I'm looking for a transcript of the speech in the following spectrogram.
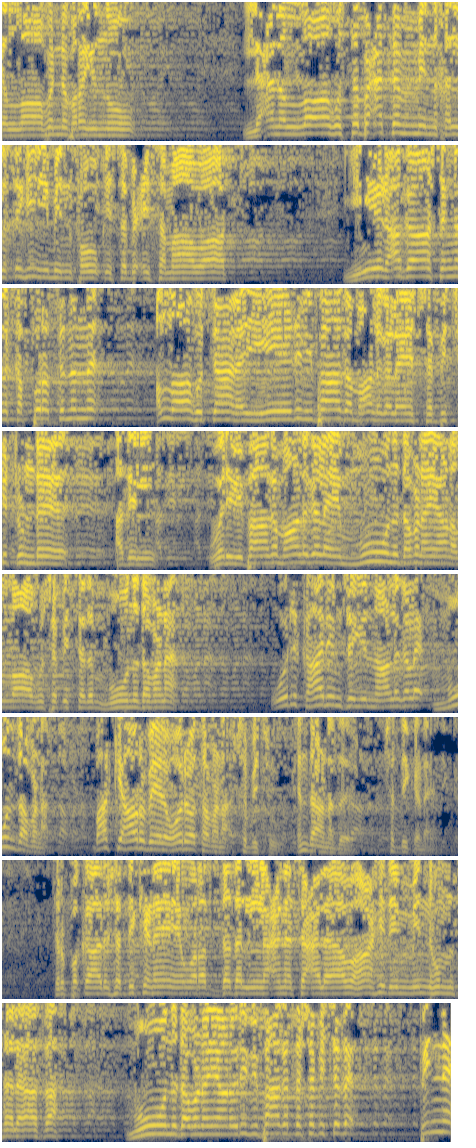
അള്ളാഹുന്ന് പറയുന്നു ഏഴ് ആകാശങ്ങൾക്കപ്പുറത്ത് നിന്ന് അള്ളാഹുറ്റാല ഏഴ് വിഭാഗം ആളുകളെ ശപിച്ചിട്ടുണ്ട്. അതിൽ ഒരു വിഭാഗം ആളുകളെ മൂന്ന് തവണയാണ് അള്ളാഹു ശപിച്ചത് മൂന്ന് തവണ. ഒരു കാര്യം ചെയ്യുന്ന ആളുകളെ മൂന്ന് തവണ. ബാക്കി ആറുപേരെ ഓരോ തവണ ശപിച്ചു. എന്താണത്? ശ്രദ്ധിക്കണേ. ചെറുപ്പക്കാർ ശ്രദ്ധിക്കണേ മൂന്ന് തവണയാണ് ഒരു വിഭാഗത്തെ ശപിച്ചത്. പിന്നെ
